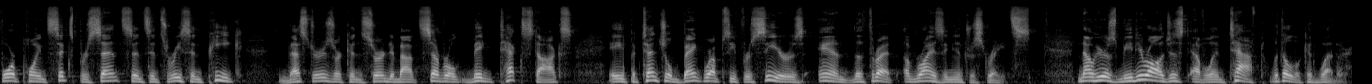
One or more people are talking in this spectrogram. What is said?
4.6% since its recent peak. Investors are concerned about several big tech stocks, a potential bankruptcy for Sears, and the threat of rising interest rates. Now here's meteorologist Evelyn Taft with a look at weather.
